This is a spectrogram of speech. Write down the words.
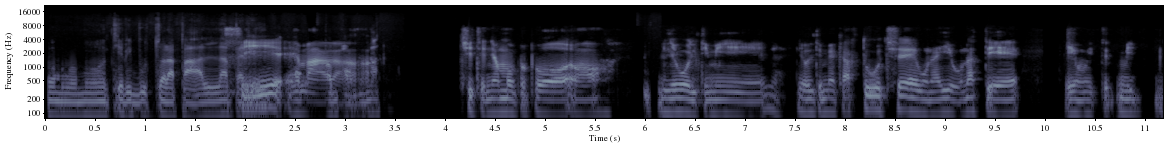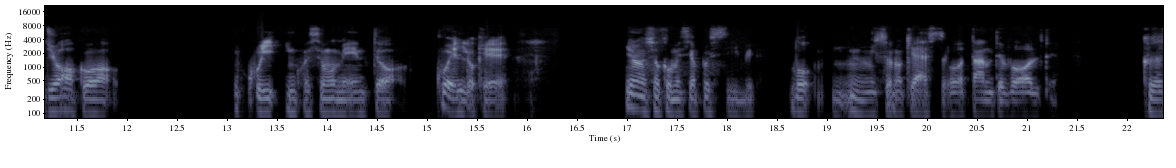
Ti ributto la palla per Sì, eh, ma ci teniamo proprio gli ultimi, le ultime cartucce, una io, una te, e io mi, mi gioco qui in questo momento quello che io non so come sia possibile. Boh, mi sono chiesto tante volte cosa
